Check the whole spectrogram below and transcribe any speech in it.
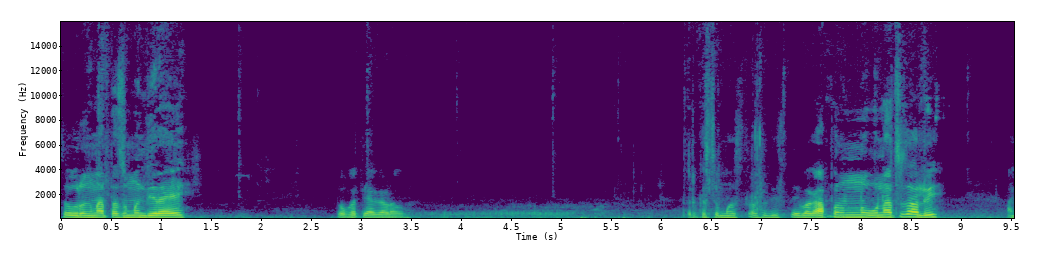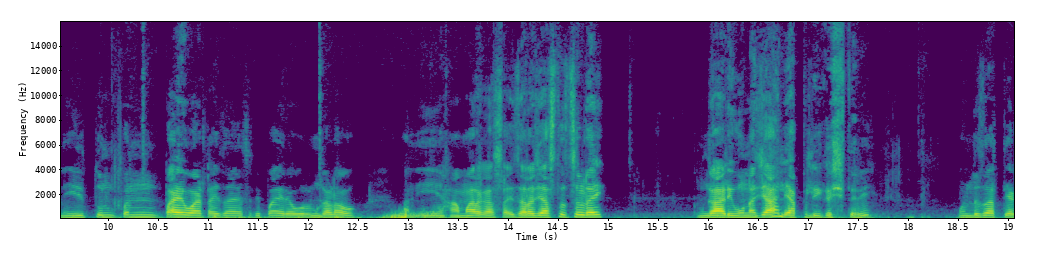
चौरंगनाथाचं मंदिर आहे. तो का त्या गडावर. तर कसं मस्त असं दिसतंय. बघा आपण उन्हाचं चालू आहे आणि इथून पण पाय वाटायचा यासाठी पायऱ्यावरून गडाव आणि हा मार्ग असा आहे. जरा जास्त चढ आहे. पण गाडी उन्हाची आली आपली कशी तरी. म्हणलं जाते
